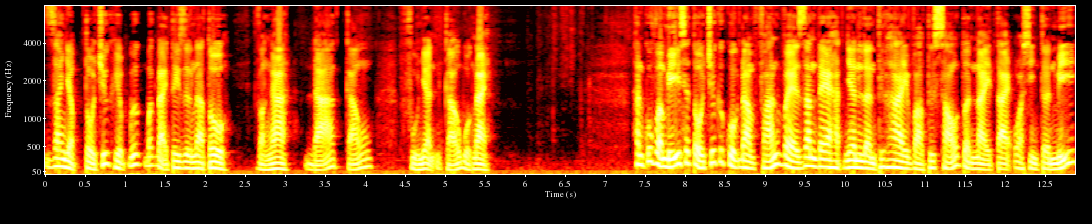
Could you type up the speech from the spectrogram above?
gia nhập Tổ chức Hiệp ước Bắc Đại Tây Dương NATO và Nga đã cáo phủ nhận cáo buộc này. Hàn Quốc và Mỹ sẽ tổ chức các cuộc đàm phán về gian đe hạt nhân lần thứ hai vào thứ Sáu tuần này tại Washington, Mỹ.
